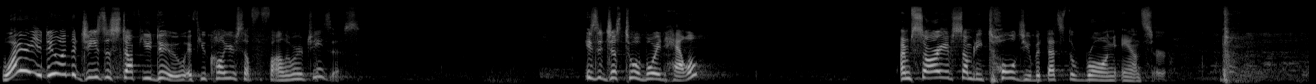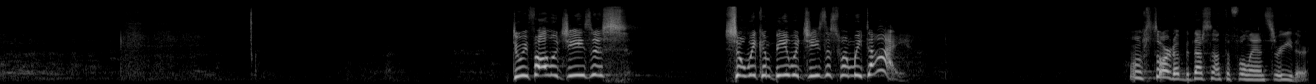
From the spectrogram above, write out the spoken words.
Why are you doing the Jesus stuff you do if you call yourself a follower of Jesus? Is it just to avoid hell? I'm sorry if somebody told you, but that's the wrong answer. do we follow Jesus so we can be with Jesus when we die? Well, sort of, but that's not the full answer either.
